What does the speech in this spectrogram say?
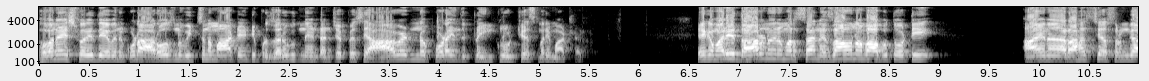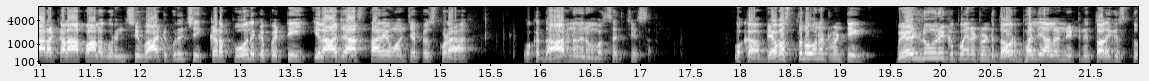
భువనేశ్వరి దేవిని కూడా ఆ రోజు నువ్వు ఇచ్చిన మాట ఏంటి? ఇప్పుడు జరుగుతుంది ఏంటని చెప్పేసి ఆవిడను కూడా ఇందులో ఇంక్లూడ్ చేసి మరీ మాట్లాడారు. ఇక మరీ దారుణమైన విమర్శ నిజాం నవాబుతోటి ఆయన రహస్య శృంగార కలాపాల గురించి వాటి గురించి ఇక్కడ పోలిక పెట్టి ఇలా చేస్తారేమో అని చెప్పేసి కూడా ఒక దారుణమైన విమర్శ చేశారు. ఒక వ్యవస్థలో ఉన్నటువంటి వేళ్ళూరికి పోయినటువంటి దౌర్బల్యాలన్నింటినీ తొలగిస్తూ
